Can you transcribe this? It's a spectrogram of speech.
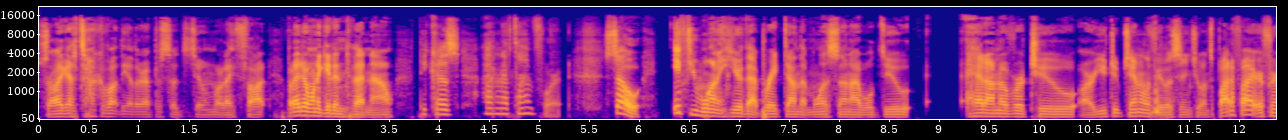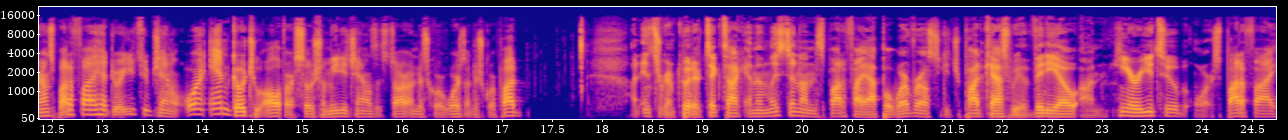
so I got to talk about the other episodes too and what I thought. But I don't want to get into that now because I don't have time for it. So if you want to hear that breakdown that Melissa and I will do head on over to our YouTube channel if you're listening to on Spotify, or if you're on Spotify, head to our YouTube channel, or and go to all of our social media channels at star underscore wars underscore pod on Instagram, Twitter, TikTok, and then listen on Spotify, Apple, wherever else you get your podcast. We have video on here, YouTube, or Spotify.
